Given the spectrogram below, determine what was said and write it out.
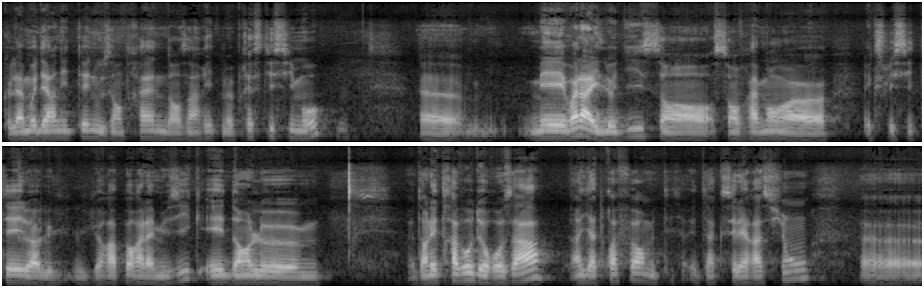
que la modernité nous entraîne dans un rythme prestissimo. mais voilà, il le dit sans, sans vraiment expliciter le, le, rapport à la musique. Et dans, le, dans les travaux de Rosa, il y a trois formes d'accélération. Euh,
